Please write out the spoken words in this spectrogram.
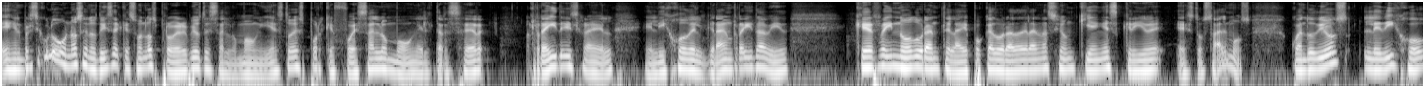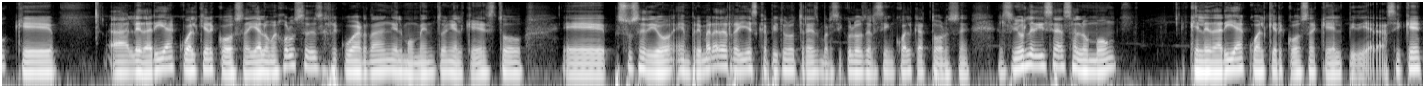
en el versículo 1 se nos dice que son los proverbios de Salomón, y esto es porque fue Salomón el tercer rey de Israel, el hijo del gran rey David, que reinó durante la época dorada de la nación, quien escribe estos salmos. Cuando Dios le dijo que ah, le daría cualquier cosa, y a lo mejor ustedes recuerdan el momento en el que esto eh, sucedió en Primera de Reyes capítulo 3 versículos del 5 al 14, el Señor le dice a Salomón que le daría cualquier cosa que él pidiera. Así que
